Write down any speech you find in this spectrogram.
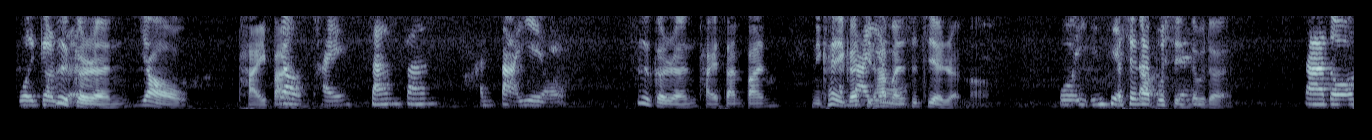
我一个人四个人要排班要，排三班，含大业哦。四个人排三班，你可以跟其他门是借人吗？我已经介绍了，哎现在不行，对不对？对？大家都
